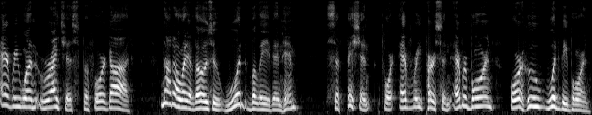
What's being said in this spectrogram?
everyone righteous before God, not only of those who would believe in him, sufficient for every person ever born or who would be born,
